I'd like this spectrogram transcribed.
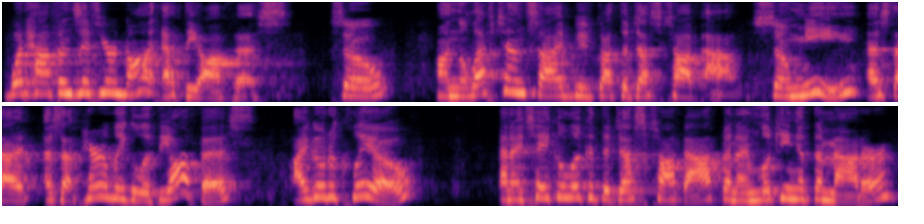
what happens if you're not at the office? So on the left-hand side, we've got the desktop app. So me, as that, as that paralegal at the office, I go to Clio and I take a look at the desktop app and I'm looking at the matter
